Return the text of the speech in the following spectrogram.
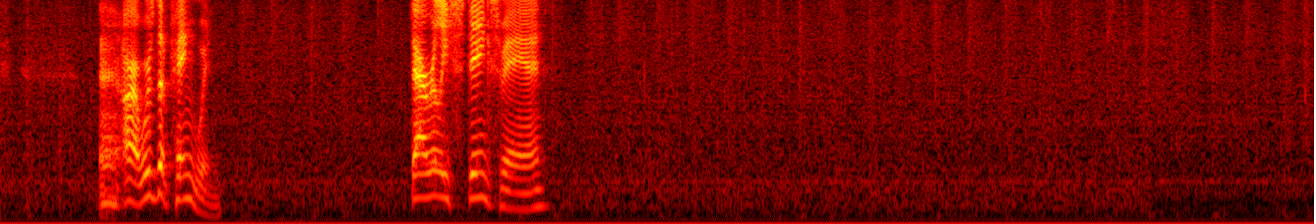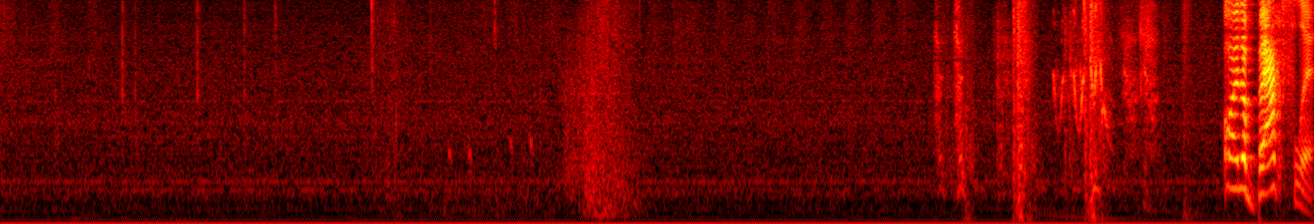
Alright, where's the penguin? That really stinks, man. Oh, I had a backflip.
